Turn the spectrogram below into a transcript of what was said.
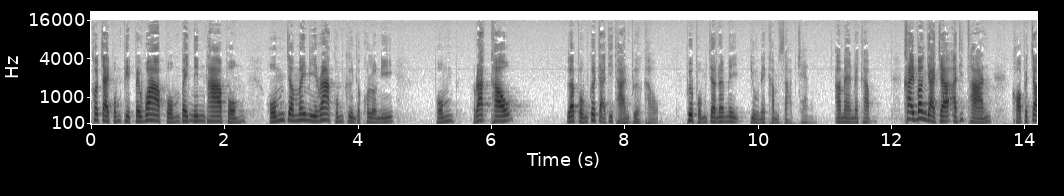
เข้าใจผมผิดไปว่าผมไปนินทาผม ผมจะไม่มีรากขมขื่นต่อคนเหล่านี้ ผมรักเขาและผมก็จะอธิษฐานเผื่อเขา เพื่อผมจะได้ไม่อยู่ในคำสาปแช่งอามันไหมครับ ใครบ้างอยากจะอธิษฐาน ขอพระเจ้า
